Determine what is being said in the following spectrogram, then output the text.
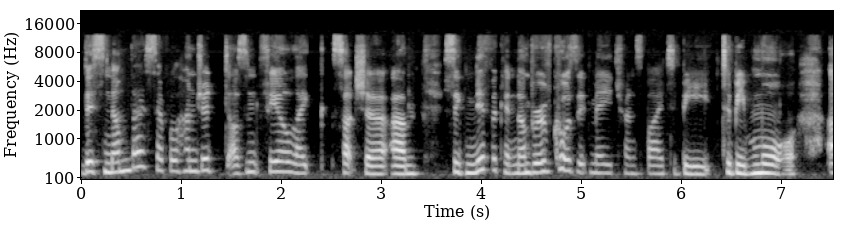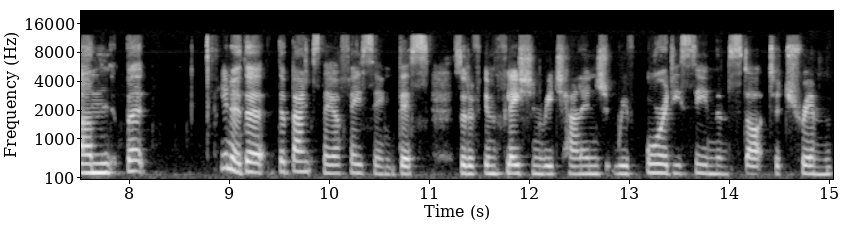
this number, several hundred, doesn't feel like such a um, significant number. Of course, it may transpire to be to be more, um, but you know the the banks they are facing this sort of inflationary challenge we've already seen them start to trim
